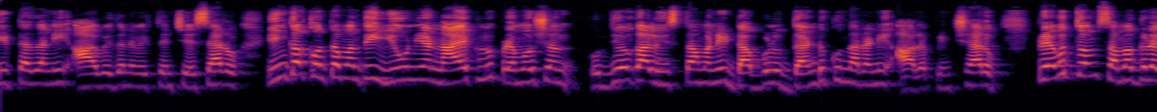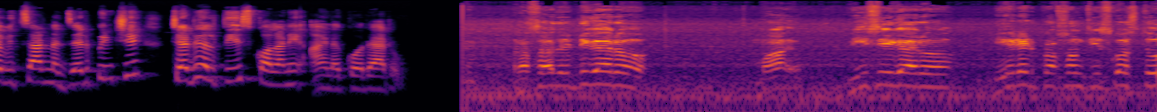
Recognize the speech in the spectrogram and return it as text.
గిట్టదని ఆవేదన వ్యక్తం చేశారు. ఇంకా కొంతమంది యూనియన్ నాయకులు ప్రమోషన్ ఉద్యోగాలు ఇస్తామని డబ్బులు దండుకున్నారని ఆరోపించారు. ప్రభుత్వం సమగ్ర విచారణ జరిపించి చర్యలు తీసుకోవాలని ఆయన కోరారు. ప్రసాద్ రెడ్డి గారు మా బీసీ గారు ఏడెడ్ ప్రొఫెసర్ తీసుకొస్తూ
